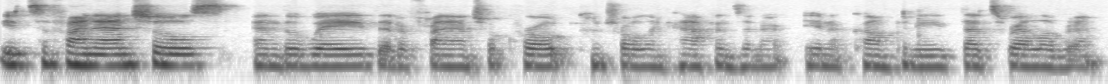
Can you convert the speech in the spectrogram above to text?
it's the financials and the way that a financial controlling happens in a, in a company that's relevant.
